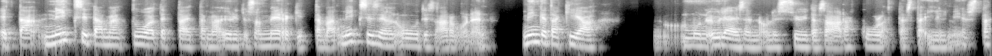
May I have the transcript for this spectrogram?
että miksi tämä tuote tai tämä yritys on merkittävä, miksi se on uutisarvoinen, minkä takia mun yleisön olisi syytä saada kuulla tästä ilmiöstä.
